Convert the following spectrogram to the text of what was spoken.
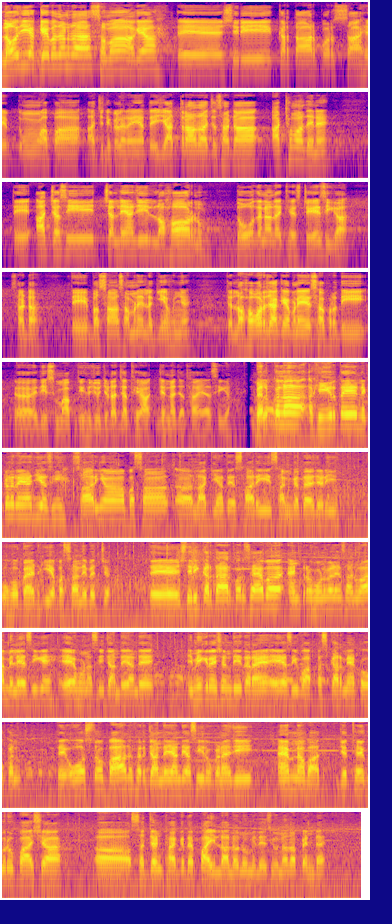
ਲਓ ਜੀ ਅੱਗੇ ਵਧਣ ਦਾ ਸਮਾਂ ਆ ਗਿਆ ਤੇ ਸ਼੍ਰੀ ਕਰਤਾਰਪੁਰ ਸਾਹਿਬ ਤੋਂ ਆਪਾਂ ਅੱਜ ਨਿਕਲ ਰਹੇ ਹਾਂ ਤੇ ਯਾਤਰਾ ਦਾ ਅੱਜ ਸਾਡਾ 8ਵਾਂ ਦਿਨ ਹੈ ਤੇ ਅੱਜ ਅਸੀਂ ਚੱਲੇ ਹਾਂ ਜੀ ਲਾਹੌਰ ਨੂੰ। ਦੋ ਦਿਨਾਂ ਦਾ ਇੱਥੇ ਸਟੇ ਸੀਗਾ ਸਾਡਾ ਤੇ ਬੱਸਾਂ ਸਾਹਮਣੇ ਲੱਗੀਆਂ ਹੋਈਆਂ। ਤੇ ਲਾਹੌਰ ਜਾ ਕੇ ਆਪਣੇ ਸਫ਼ਰ ਦੀ ਇਹਦੀ ਸਮਾਪਤੀ ਹੋ ਜੂ ਜਿਹੜਾ ਜਥਿਆ ਜਿੰਨਾ ਜਥਾ ਆਇਆ ਸੀਗਾ। ਬਿਲਕੁਲ ਅਖੀਰ ਤੇ ਨਿਕਲ ਰਹੇ ਹਾਂ ਜੀ ਅਸੀਂ। ਸਾਰੀਆਂ ਬੱਸਾਂ ਅ, ਲੱਗੀਆਂ ਤੇ ਸਾਰੀ ਸੰਗਤ ਹੈ ਜਿਹੜੀ ਉਹ ਬੈਠ ਗਈ ਆ ਬੱਸਾਂ ਦੇ ਵਿੱਚ ਤੇ ਸ਼੍ਰੀ ਕਰਤਾਰਪੁਰ ਸਾਹਿਬ ਐਂਟਰ ਹੋਣ ਵੇਲੇ ਸਾਨੂੰ ਆ ਮਿਲੇ ਸੀਗੇ। ਇਹ ਹੁਣ ਅਸੀਂ ਜਾਂਦੇ ਜਾਂਦੇ ਇਮੀਗ੍ਰੇਸ਼ਨ ਦੀ ਤਰ੍ਹਾਂ ਇਹ ਅਸੀਂ ਵਾਪਸ ਕਰਨੇ ਆ ਟੋਕਨ ਤੇ ਉਸ ਤੋਂ ਬਾਅਦ ਫਿਰ ਜਾਂਦੇ ਜਾਂਦੇ ਅਸੀਂ ਰੁਕਣਾ ਜੀ ਅਹਿਮਨਾਬਾਦ ਜਿੱਥੇ ਗੁਰੂ ਪਾਤਸ਼ਾਹ ਸੱਜਣ ਠੱਗ ਤੇ ਭਾਈ ਲਾਲੋ ਨੂੰ ਮਿਲੇ ਸੀ, ਉਹਨਾਂ ਦਾ ਪਿੰਡ ਹੈ।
